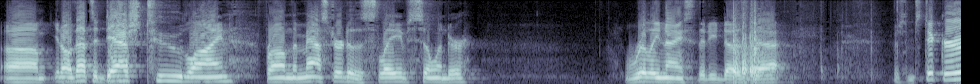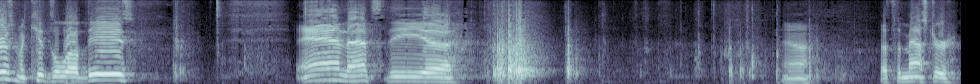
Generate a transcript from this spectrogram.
Um, you know, that's a dash 2 line from the master to the slave cylinder. Really nice that he does that. There's some stickers. My kids will love these. And that's the, uh, yeah, that's the master,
